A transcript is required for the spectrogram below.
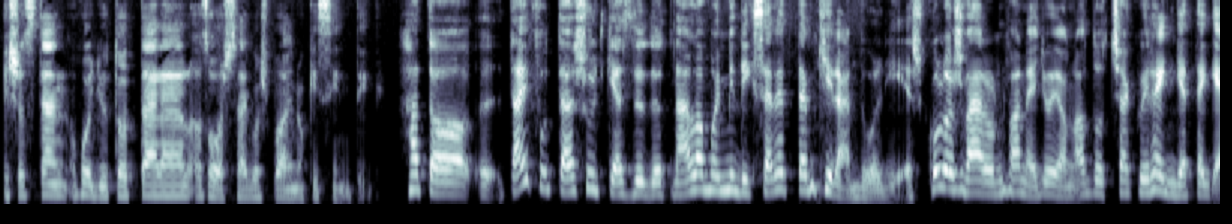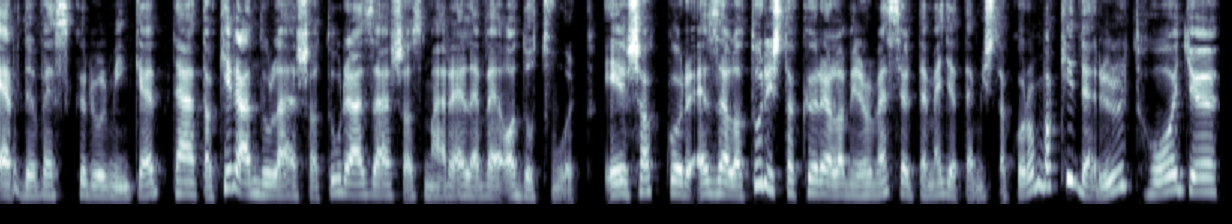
és aztán hogy jutottál el az országos bajnoki szintig? Hát a tájfutás úgy kezdődött nálam, hogy mindig szerettem kirándulni, és Kolozsváron van egy olyan adottság, hogy rengeteg erdő vesz körül minket, tehát a kirándulás, a turázás az már eleve adott volt. És akkor ezzel a turista körrel, amiről beszéltem egyetemista koromban, kiderült, hogy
